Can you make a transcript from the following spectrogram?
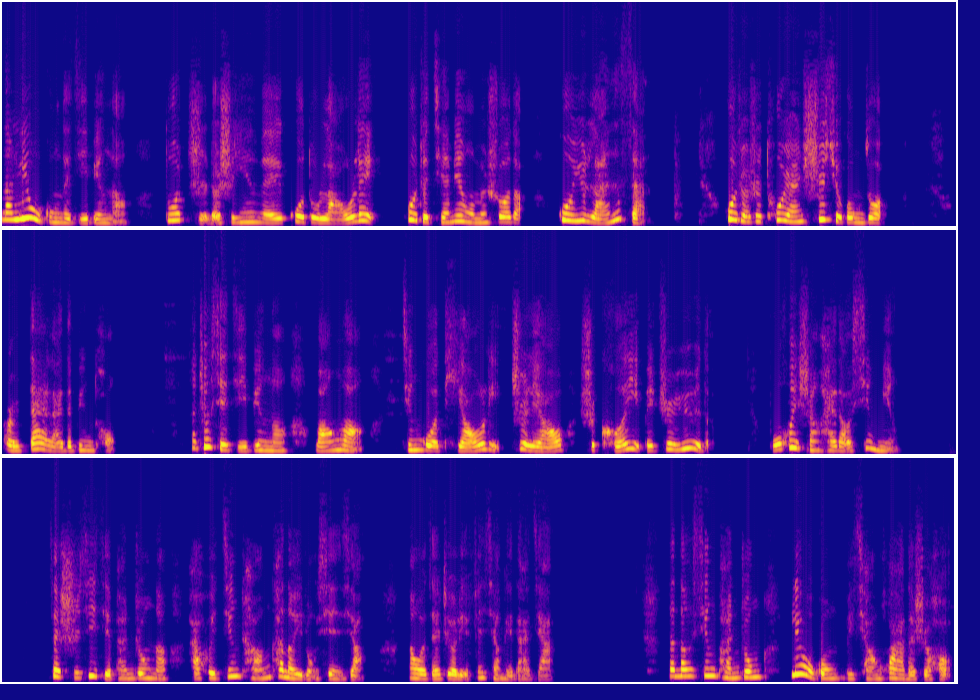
那六宫的疾病呢，多指的是因为过度劳累，或者前面我们说的过于懒散，或者是突然失去工作而带来的病痛。那这些疾病呢，往往经过调理治疗是可以被治愈的，不会伤害到性命。在实际解盘中呢，还会经常看到一种现象，那我在这里分享给大家。但当星盘中六宫被强化的时候，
